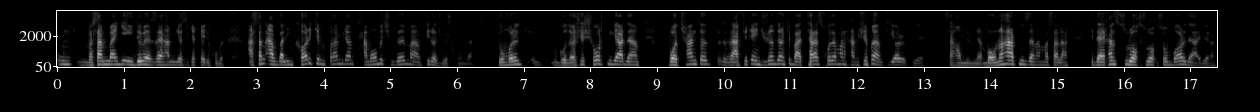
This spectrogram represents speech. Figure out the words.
اون مثلا من یه ایده به ذهنم می‌رسه که خیلی خوبه. اصلا اولین کاری که می‌کنم میرم تمام چیزهای منفی راجبش خوندم دنبال گزارش شورت میگردم. با چند تا رفیق اینجوری هم دارم که بدتر از خودم من همیشه منفی ها رو توی سهام می‌بینم. با اونا حرف می‌زنم مثلا که دقیقا سوراخ سوراخ سنبه‌ها رو در بیارم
